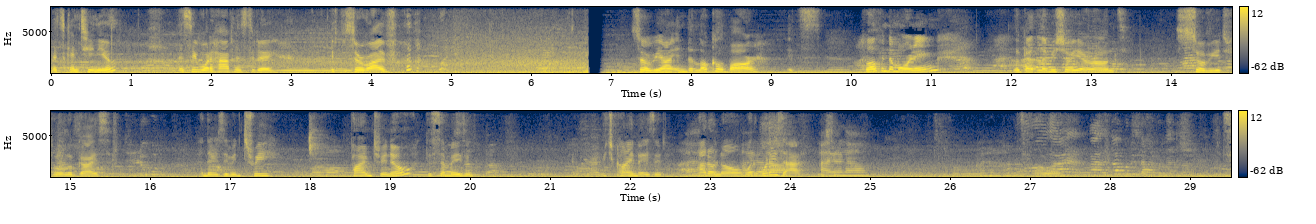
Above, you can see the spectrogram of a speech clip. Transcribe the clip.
Let's continue and see what happens today if we survive. so we are in the local bar. It's 12 in the morning. Look at, let me show you around. So beautiful, look guys. And there's even tree, palm tree, no? This is amazing. Which kind is it? I don't know. What, what is that? You I see? don't know. It's flower. It's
